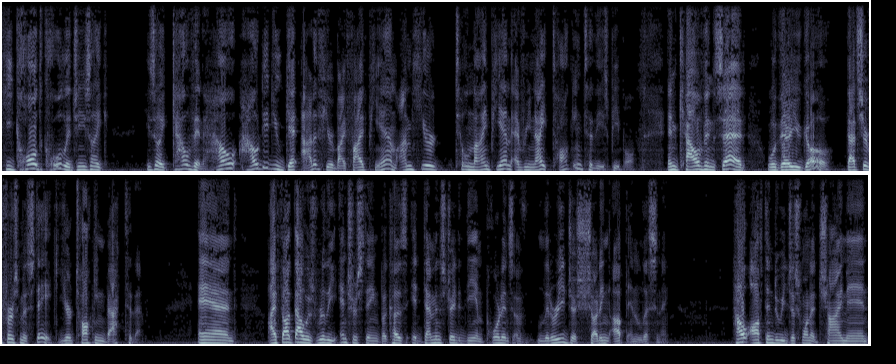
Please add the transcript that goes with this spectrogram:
he called Coolidge and he's like, he's like, Calvin, how, how did you get out of here by 5 p.m.? I'm here till 9 p.m. every night talking to these people. And Calvin said, well, there you go. That's your first mistake. You're talking back to them. And I thought that was really interesting because it demonstrated the importance of literally just shutting up and listening. How often do we just want to chime in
